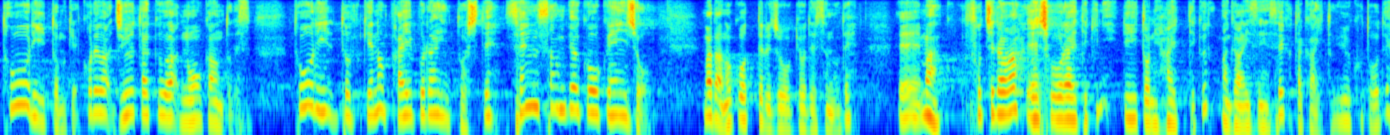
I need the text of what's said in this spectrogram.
トーリーと向けこれは住宅はノーカウントですトーリーと向けのパイプラインとして1300億円以上まだ残っている状況ですので、えー、まあそちらは将来的にリートに入ってくる、まあ、蓋然性が高いということで、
